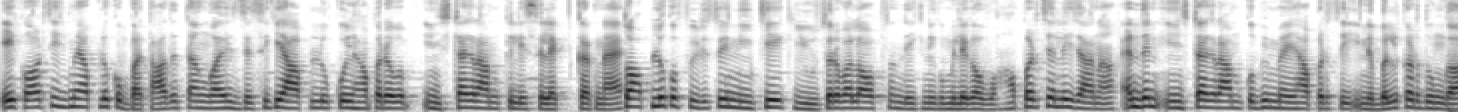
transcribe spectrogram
एक और चीज़ मैं आप लोग को बता देता हूँ जैसे कि आप लोग को यहाँ पर इंस्टाग्राम के लिए सिलेक्ट करना है तो आप लोग को फिर से नीचे एक यूज़र वाला ऑप्शन देखने को मिलेगा, वहाँ पर चले जाना। एंड देन इंस्टाग्राम को भी मैं यहाँ पर से इनेबल कर दूँगा।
